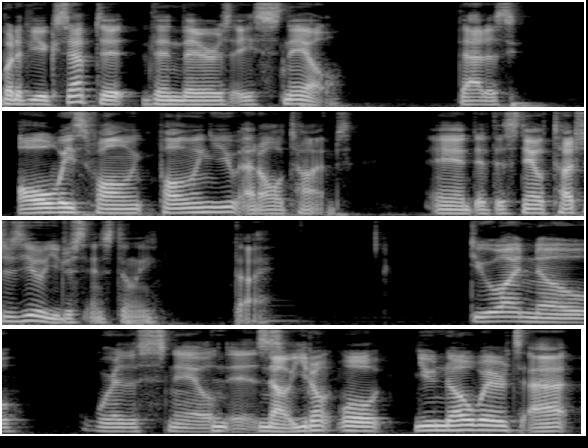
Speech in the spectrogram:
But if you accept it, then there's a snail that is always following following you at all times. And if the snail touches you, you just instantly die. Do I know where the snail is? No, you don't. Well, you know where it's at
